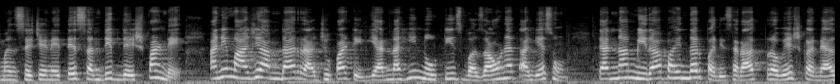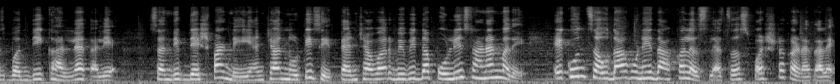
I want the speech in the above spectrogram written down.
मनसेचे नेते संदीप देशपांडे आणि माजी आमदार राजू पाटील यांनाही नोटीस बजावण्यात आली असून त्यांना मीरा भाईंदर परिसरात प्रवेश करण्यास बंदी घालण्यात आली आहे. संदीप देशपांडे यांच्या नोटीसीत त्यांच्यावर विविध पोलीस ठाण्यांमध्ये एकूण चौदा गुन्हे दाखल असल्याचं स्पष्ट करण्यात आलंय.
